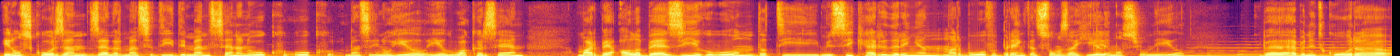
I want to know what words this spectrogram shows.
In ons koor zijn, zijn er mensen die dement zijn en ook, ook mensen die nog heel, heel wakker zijn. Maar bij allebei zie je gewoon dat die muziek herinneringen naar boven brengt. En soms dat heel emotioneel. We hebben in het koor uh,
